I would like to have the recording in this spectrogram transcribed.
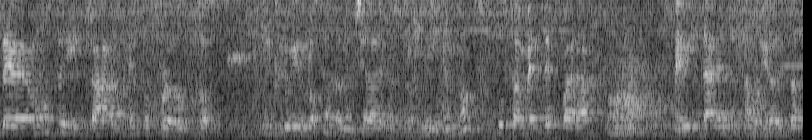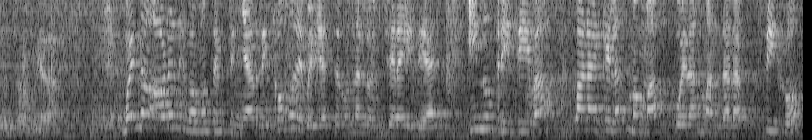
debemos evitar estos productos, incluirlos en la lonchera de nuestros niños, ¿no? justamente para evitar el desarrollo de estas enfermedades. Bueno, ahora les vamos a enseñar de cómo debería ser una lonchera ideal y nutritiva para que las mamás puedan mandar a sus hijos.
